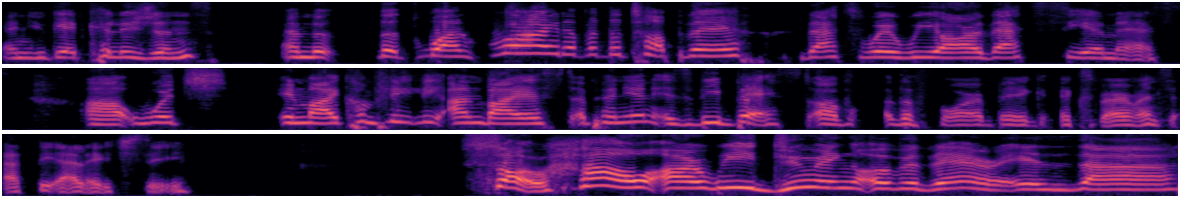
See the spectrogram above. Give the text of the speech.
and you get collisions. And the, the one right up at the top there, that's where we are. That's CMS, uh, which in my completely unbiased opinion, is the best of the four big experiments at the LHC. So how are we doing over there? Is uh,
